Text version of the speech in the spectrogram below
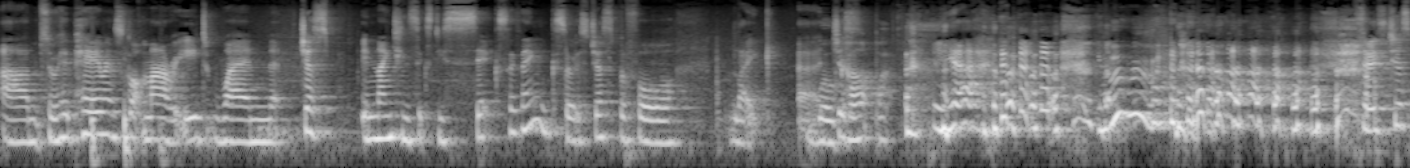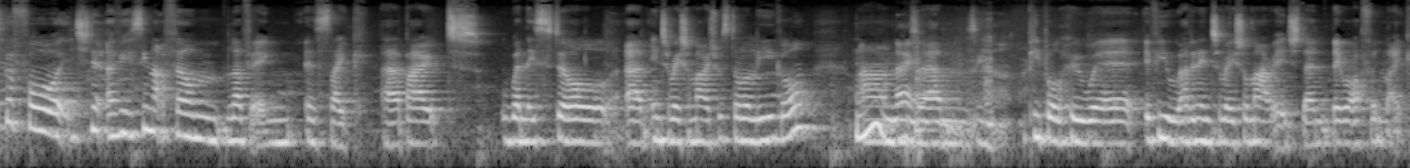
Um, so her parents got married when just in 1966, I think. So it's just before like uh, World just- Cup. yeah. So it's just before. you know- have you seen that film Loving? It's like about when they still um, interracial marriage was still illegal. Mm, and, haven't um, people who were, if you had an interracial marriage, then they were often like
